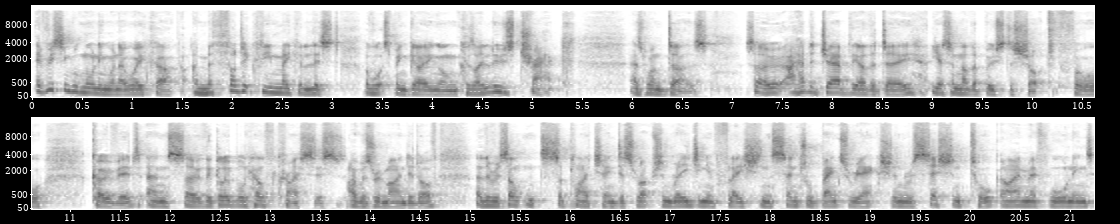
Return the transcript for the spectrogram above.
every single morning when I wake up, I methodically make a list of what's been going on because I lose track, as one does. So I had a jab the other day, yet another booster shot for COVID. And so the global health crisis I was reminded of, uh, the resultant supply chain disruption, raging inflation, central banks' reaction, recession talk, IMF warnings,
